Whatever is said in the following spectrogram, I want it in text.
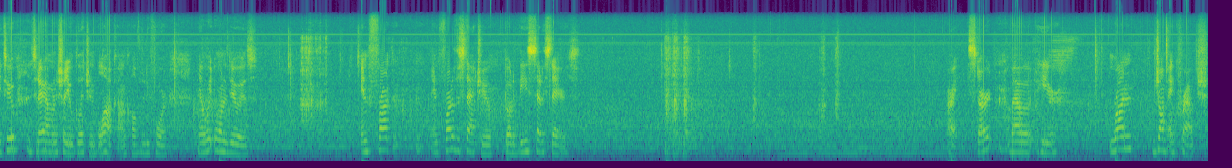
YouTube, and today I'm going to show you a glitch in Bloc on Call of Duty 4. Now what you want to do is, in front, in front of the statue, go to these set of stairs. Alright, start about here. Run, jump, and crouch.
